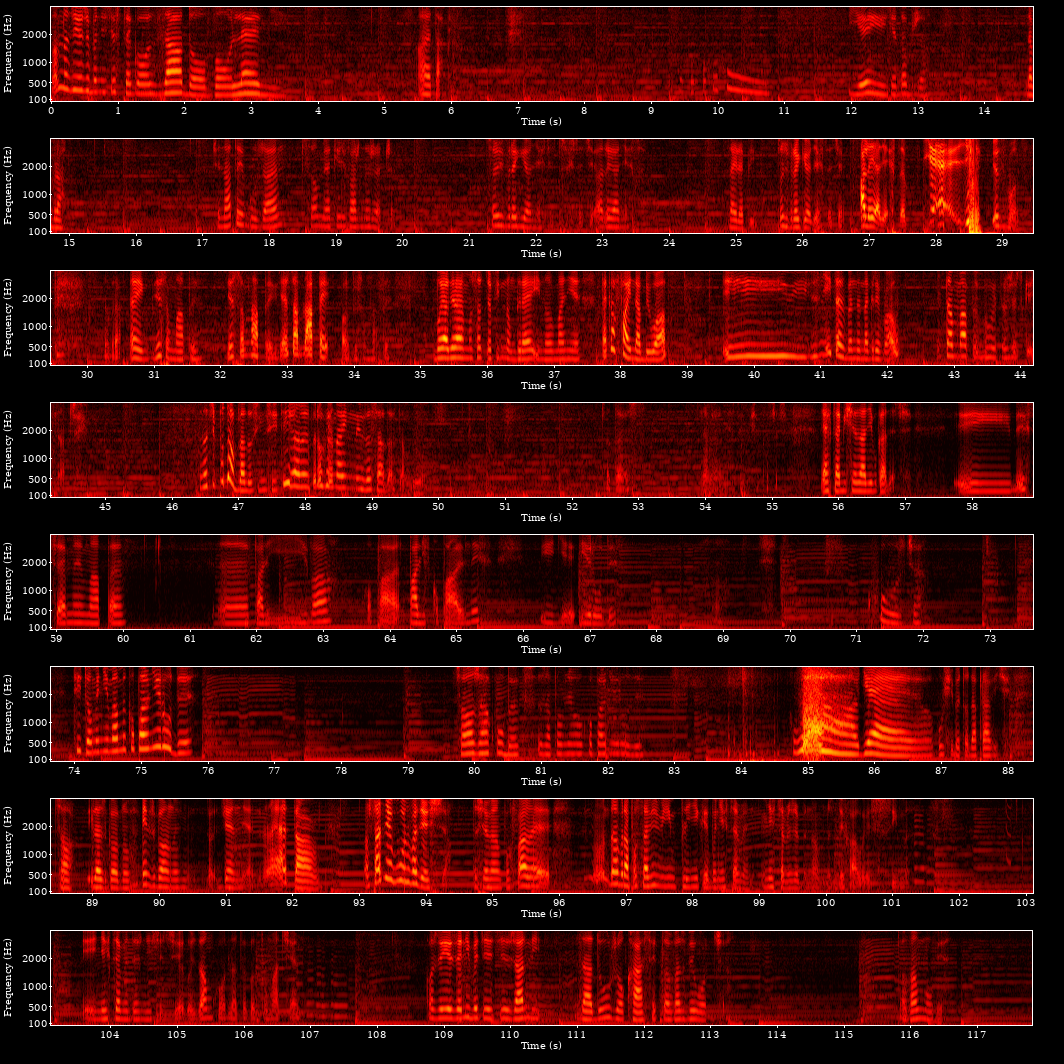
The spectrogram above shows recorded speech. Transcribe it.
Mam nadzieję, że będziecie z tego zadowoleni. Ale tak. Jej, niedobrze. Dobra. Czy na tej górze są jakieś ważne rzeczy? Coś w regionie chcecie, chcecie, ale ja nie chcę. Najlepiej. Coś w regionie chcecie, ale ja nie chcę. Jej! Jest moc. Dobra. Ej, gdzie są mapy? Gdzie są mapy? Gdzie są mapy? O, tu są mapy. Bo ja grałem ostatnio w inną grę i normalnie taka fajna była. I z niej też będę nagrywał. Tam mapy były troszeczkę inaczej. Znaczy podobna do SimCity, ale trochę na innych zasadach tam było. Co to jest? Dobra, nie Nie chce mi się za nim gadać. I my chcemy mapę e, paliwa, kopa, paliw kopalnych i, nie, i rudy. Kurczę. Ty, to my nie mamy kopalni rudy. Co za kubek? Zapomniał o kopalni rudy. Wow, nie! Musimy to naprawić. Co? Ile zgonów? 5 zgonów dziennie. No tam. Ostatnio było 20. To się wam pochwalę. No dobra, postawimy im klinikę, bo nie chcemy. Nie chcemy, żeby nam zdychały simy. I nie chcemy też niszczyć czyjegoś domku, dlatego tu macie. Tylko, że jeżeli będziecie żarli za dużo kasy, to was wyłączę. To wam mówię.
